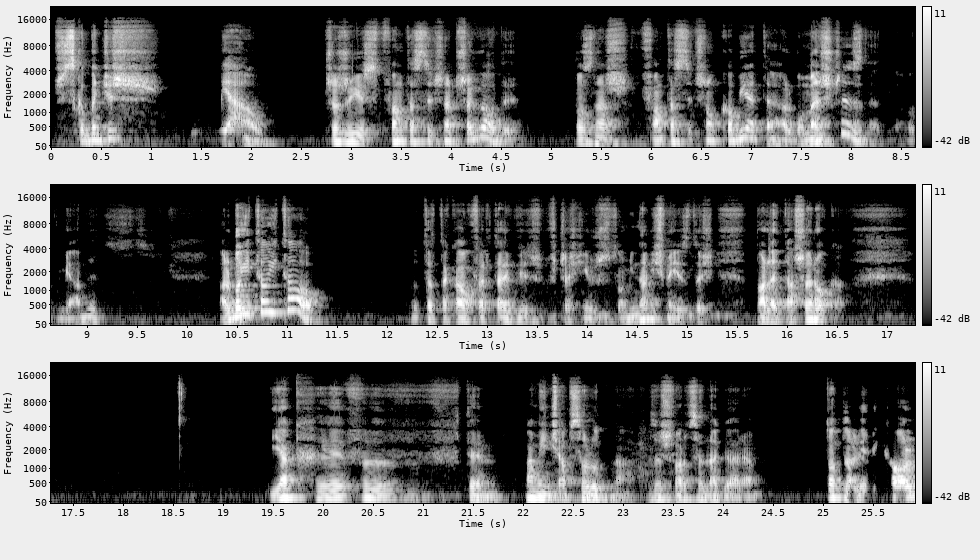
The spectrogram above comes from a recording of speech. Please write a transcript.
Wszystko będziesz miał. Przeżyjesz fantastyczne przygody poznasz fantastyczną kobietę albo mężczyznę dla odmiany, albo i to, i to. No to taka oferta, wiesz, wcześniej już wspominaliśmy, jest dość paleta szeroka. Jak w, w tym Pamięć absolutna ze Schwarzeneggerem. Total Recall,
